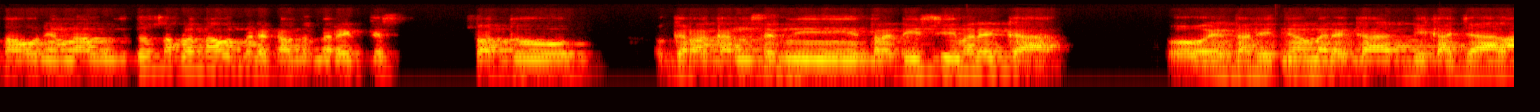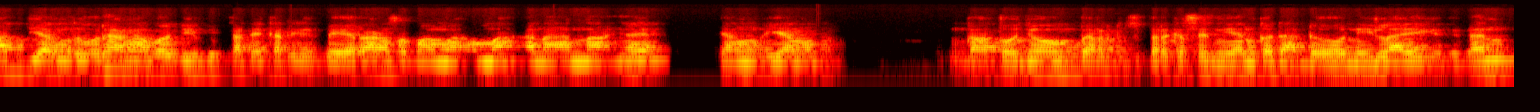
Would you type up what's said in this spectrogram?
tahun yang lalu itu 10 tahun mereka untuk merintis suatu gerakan seni tradisi mereka oh yang tadinya mereka di ladiang orang apa di kadek-kadek berang sama anak-anaknya yang yang nggak tahu ber, berkesenian kok ada nilai gitu kan.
